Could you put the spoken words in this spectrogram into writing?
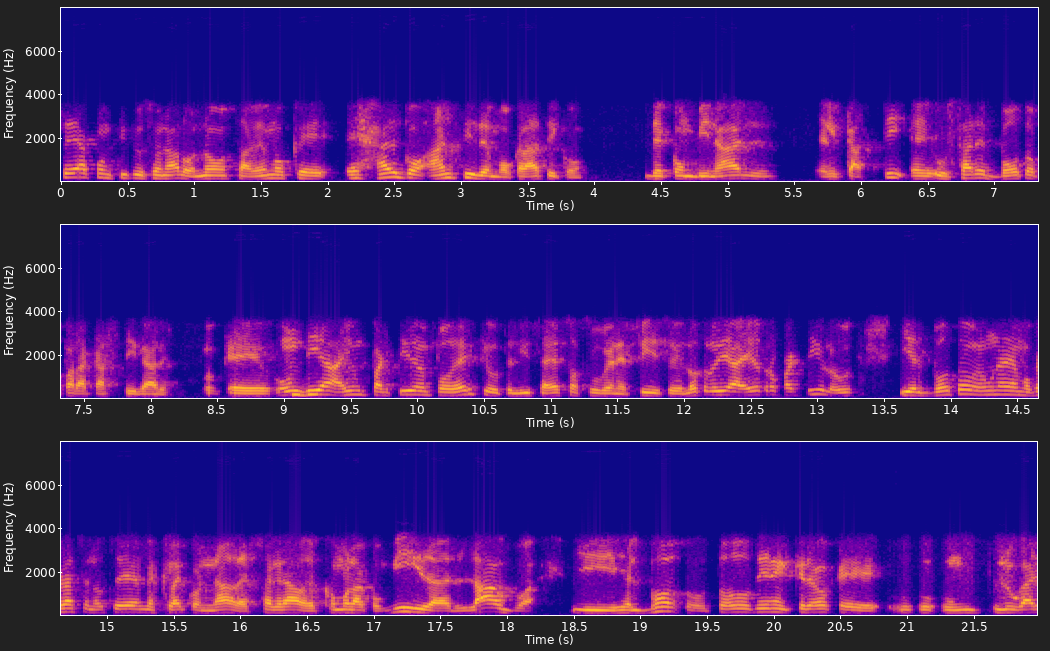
sea constitucional o no, sabemos que es algo antidemocrático de combinar el eh, usar el voto para castigar. Porque un día hay un partido en poder que utiliza eso a su beneficio, y el otro día hay otro partido, y el voto en una democracia no se debe mezclar con nada, es sagrado, es como la comida, el agua y el voto, todos tienen creo que un lugar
